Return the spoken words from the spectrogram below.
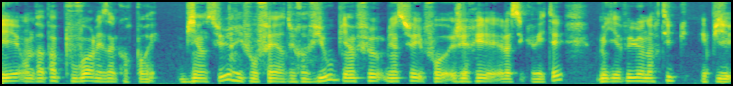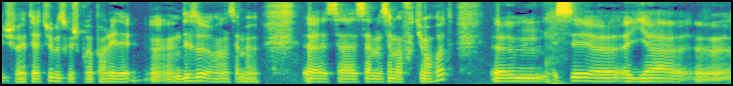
et on ne va pas pouvoir les incorporer. Bien sûr, il faut faire du review, bien, bien sûr, il faut gérer la sécurité, mais il y avait eu un article, et puis je vais arrêter là-dessus parce que je pourrais parler des, euh, des heures, hein, ça me, euh, ça, ça, m'a foutu en route. Euh, c'est, euh, il y a, euh,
